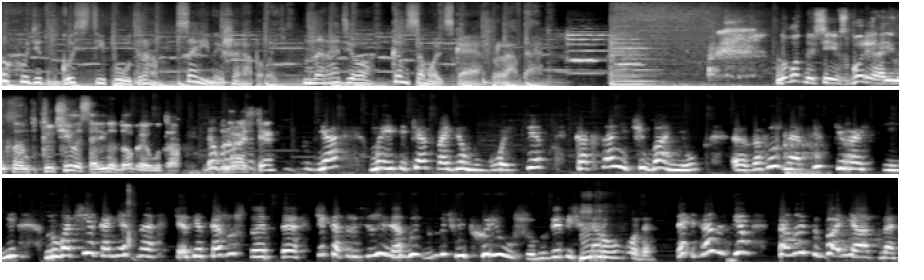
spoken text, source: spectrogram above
«Кто ходит в гости по утрам» с Ариной Шараповой на радио «Комсомольская правда». Ну вот мы все и в сборе. Арина к нам подключилась. Арина, доброе утро. Доброе Здрасте. утро, друзья. Мы сейчас пойдем в гости к Оксане Чебанюк, э, заслуженной артистке России. Ну, вообще, конечно, сейчас я скажу, что это человек, который всю жизнь озвучивает Хрюшу ну, 2002 mm-hmm. года. Да, и сразу всем становится понятно.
